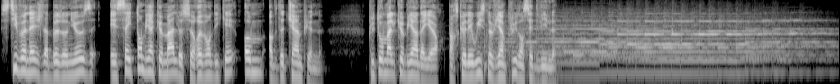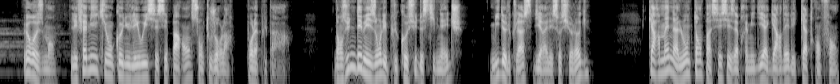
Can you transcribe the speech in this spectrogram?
Stevenage la besogneuse essaye tant bien que mal de se revendiquer Home of the Champion. Plutôt mal que bien d'ailleurs, parce que Lewis ne vient plus dans cette ville. Heureusement, les familles qui ont connu Lewis et ses parents sont toujours là, pour la plupart. Dans une des maisons les plus cossues de Stevenage, middle class diraient les sociologues, Carmen a longtemps passé ses après-midi à garder les quatre enfants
